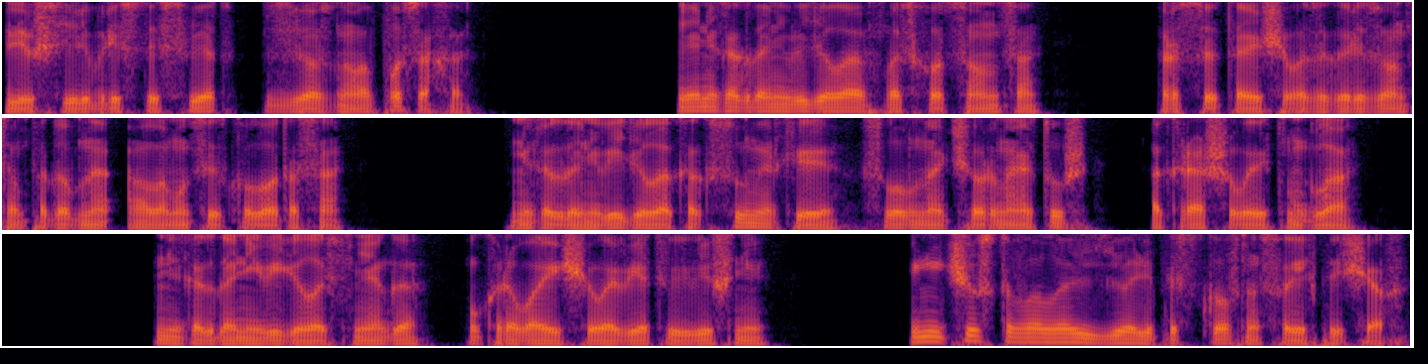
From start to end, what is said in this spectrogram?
лишь серебристый свет звездного посоха. Я никогда не видела восход солнца, расцветающего за горизонтом подобно алому цветку лотоса. Никогда не видела, как сумерки, словно черная тушь, окрашивает мгла. Никогда не видела снега, укрывающего ветви вишни, и не чувствовала ее лепестков на своих плечах.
